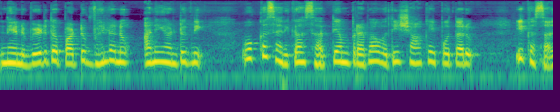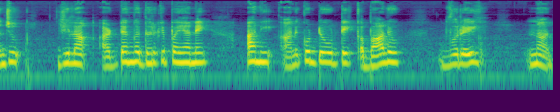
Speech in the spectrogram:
నేను వీడితో పాటు వెళ్ళను అని అంటుంది. ఒక్కసారిగా సత్యం ప్రభావతి షాక్ అయిపోతారు. ఇక సంజు ఇలా అడ్డంగా దొరికిపోయానే? అని అనుకుంటూ ఉంటే ఇక బాలు ఒరేయ్ నా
